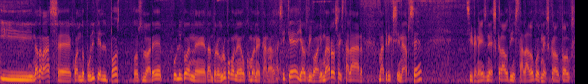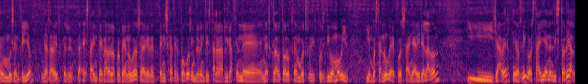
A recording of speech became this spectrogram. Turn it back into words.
Y nada más, eh, cuando publique el post os lo haré público en, eh, tanto en el grupo como en el canal. Así que ya os digo, animaros a instalar Matrix Synapse. Si tenéis Nextcloud instalado, pues Nextcloud Talks es muy sencillo, ya sabéis, que está integrado en la propia nube, o sea que tenéis que hacer poco, simplemente instalar la aplicación de Nextcloud Talks en vuestro dispositivo móvil y en vuestra nube, pues añadir el addon y ya ver, que os digo, está ahí en el historial,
